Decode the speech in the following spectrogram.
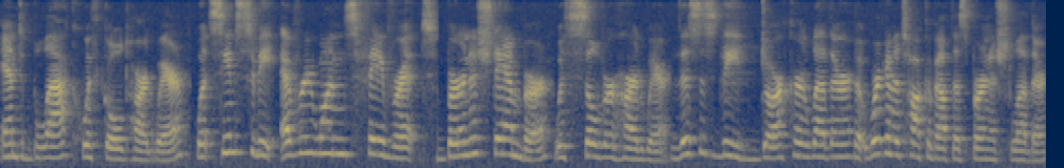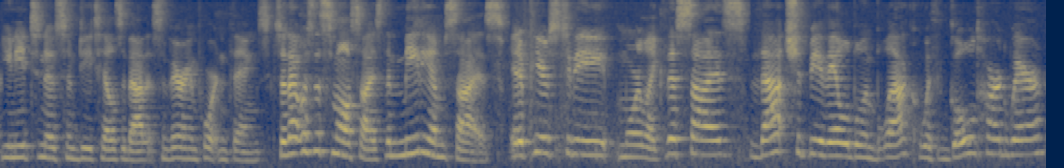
and black with gold hardware. What seems to be everyone's favorite burnished amber with silver hardware. This is the darker leather, but we're gonna talk about this burnished leather. You need to know some details about it, some very important things. So that was the small size. The medium size, it appears to be more like this size. That should be available in black with gold hardware.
